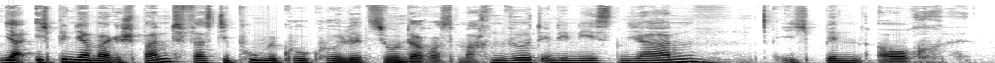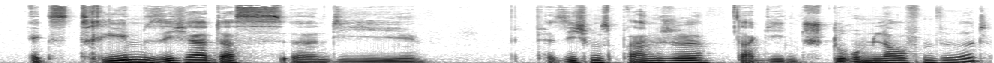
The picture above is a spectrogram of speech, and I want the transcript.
Ja, ich bin ja mal gespannt, was die Pummelco-Koalition daraus machen wird in den nächsten Jahren. Ich bin auch extrem sicher, dass äh, die Versicherungsbranche dagegen Sturm laufen wird.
